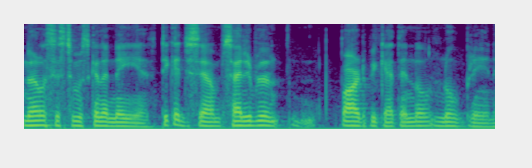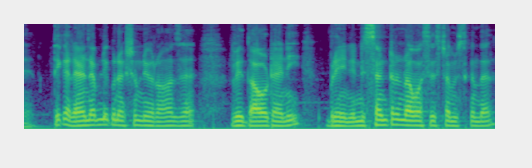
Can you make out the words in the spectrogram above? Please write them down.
नर्वस सिस्टम उसके अंदर नहीं है, ठीक है? जिसे हम सेरिब्रल पार्ट भी कहते हैं नो नो ब्रेन है, ठीक है? रैंडमली कनेक्शन न्यूरॉन्स है विदाउट एनी ब्रेन यानी सेंट्रल नर्वस सिस्टम इसके अंदर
